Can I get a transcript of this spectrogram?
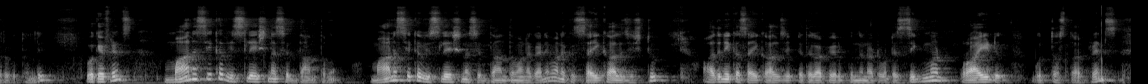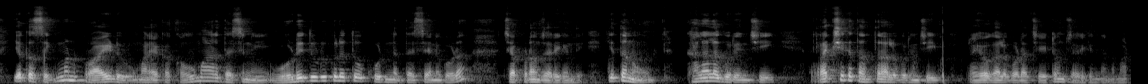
జరుగుతుంది. ఓకే ఫ్రెండ్స్ మానసిక విశ్లేషణ సిద్ధాంతము. మానసిక విశ్లేషణ సిద్ధాంతం అనగానే మనకి సైకాలజిస్టు ఆధునిక సైకాలజీ పెద్దగా పేరు పొందినటువంటి సిగ్మండ్ ప్రాయిడ్ గుర్తొస్తారు ఫ్రెండ్స్. ఈ యొక్క సిగ్మండ్ ప్రాయిడ్ మన యొక్క కౌమార దశని ఒడిదుడుకులతో కూడిన దశ అని కూడా చెప్పడం జరిగింది. ఇతను కళల గురించి రక్షక తంత్రాల గురించి ప్రయోగాలు కూడా చేయటం జరిగిందన్నమాట.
